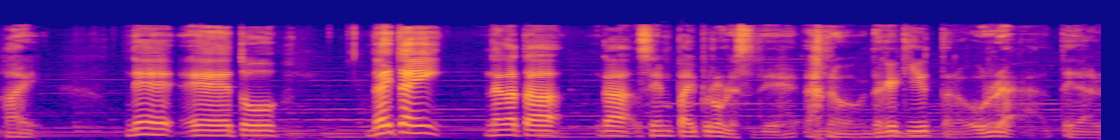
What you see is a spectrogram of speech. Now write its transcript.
はい。でえっ、ー、と大体永田が先輩プロレスで あの打撃打ったら「オラ!」ってやる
